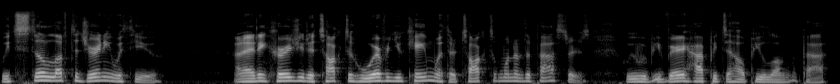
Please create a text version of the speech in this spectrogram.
We'd still love to journey with you. And I'd encourage you to talk to whoever you came with or talk to one of the pastors. We would be very happy to help you along the path.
